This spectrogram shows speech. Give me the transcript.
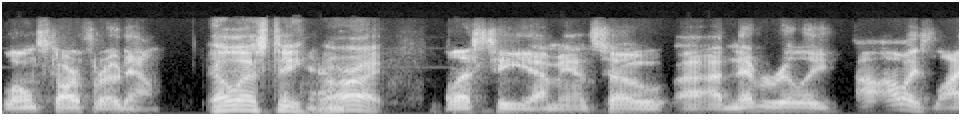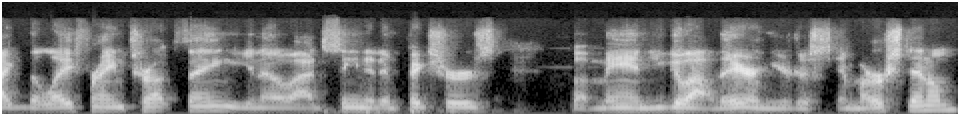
Lone Star Throwdown. LST. And All right. LST, yeah, man. So uh, I never really, I always liked the lay frame truck thing. You know, I'd seen it in pictures, but man, you go out there and you're just immersed in them.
